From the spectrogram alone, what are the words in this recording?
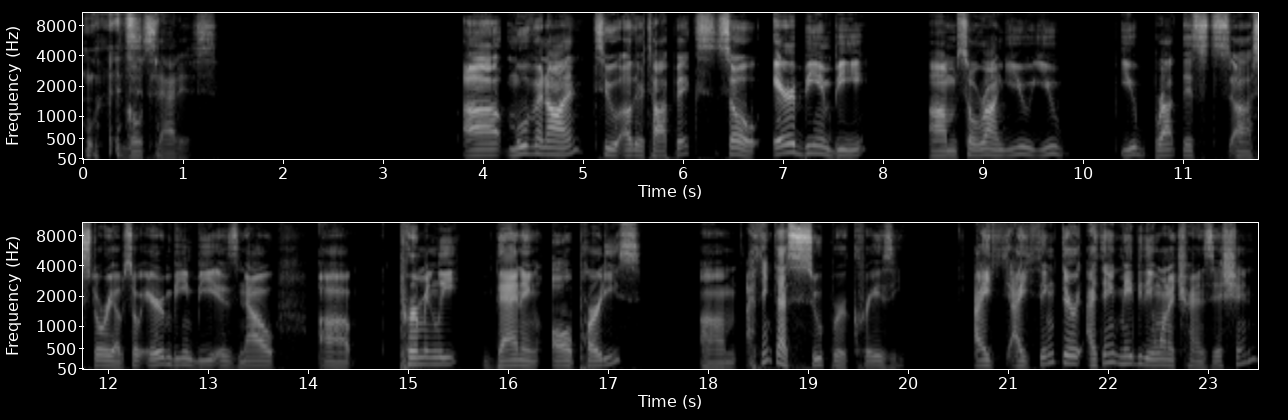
what? goat status. Uh moving on to other topics. So Airbnb, um, so Ron, you you you brought this uh, story up. So Airbnb is now uh permanently banning all parties. Um, I think that's super crazy. I I think they're I think maybe they want to transition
